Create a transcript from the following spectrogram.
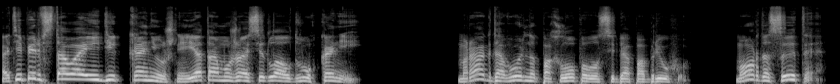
«А теперь вставай и иди к конюшне, я там уже оседлал двух коней». Мрак довольно похлопывал себя по брюху. Морда сытая,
